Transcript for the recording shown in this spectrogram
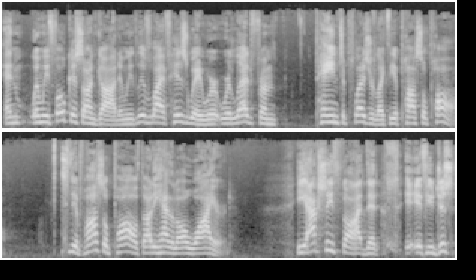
and when we focus on God and we live life His way, we're, we're led from pain to pleasure, like the Apostle Paul. See, the Apostle Paul thought he had it all wired. He actually thought that if you just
